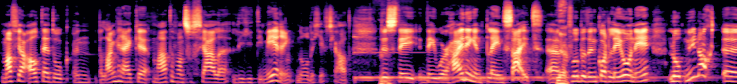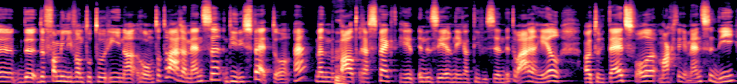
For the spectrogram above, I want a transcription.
maffia altijd ook een belangrijke mate van sociale legitimering nodig heeft gehad. Mhm. Dus they, they were hiding in plain sight. Uh, Bijvoorbeeld in Corleone loopt nu nog de, de familie van Totorina rond. Dat waren mensen die rispetto, hè? met een bepaald mhm. respect in de zeer negatieve zin. Dit waren heel autoriteitsvolle, machtige mensen die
